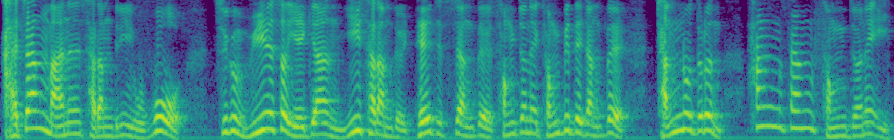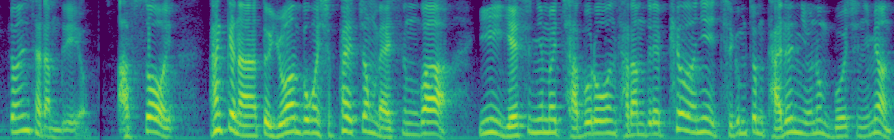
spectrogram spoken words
가장 많은 사람들이 오고 지금 위에서 얘기한 이 사람들, 대제사장들, 성전의 경비대장들, 장로들은 항상 성전에 있던 사람들이에요. 앞서 함께 나눴던 요한복음 18장 말씀과 이 예수님을 잡으러 온 사람들의 표현이 지금 좀 다른 이유는 무엇이냐면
